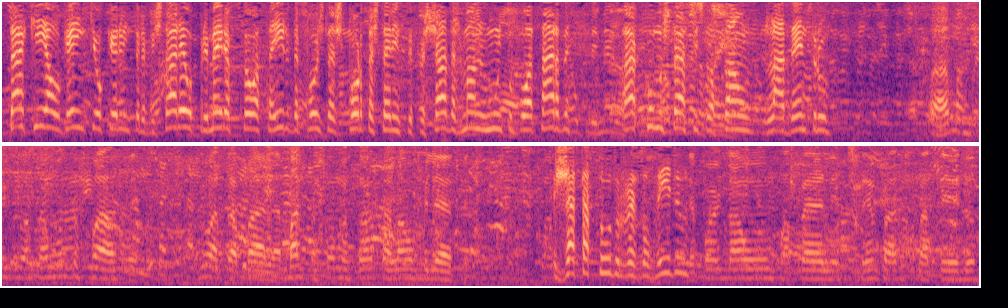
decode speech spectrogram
Está aqui alguém que eu quero entrevistar. É a primeira pessoa a sair depois das portas terem se fechadas. Mano, muito boa tarde. Ah, como está a situação lá dentro? É uma situação muito fácil, não atrapalha, basta só mostrar está lá um bilhete. Já está tudo resolvido? Depois dá um papel, tem vários partidos,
